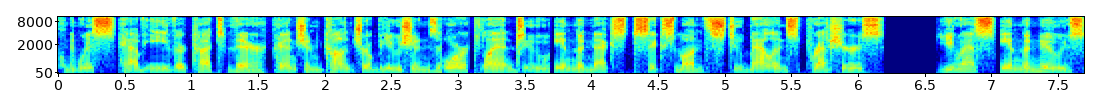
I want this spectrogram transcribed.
NWIS, have either cut their pension contributions or plan to in the next six months to balance pressures. U.S. in the news,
